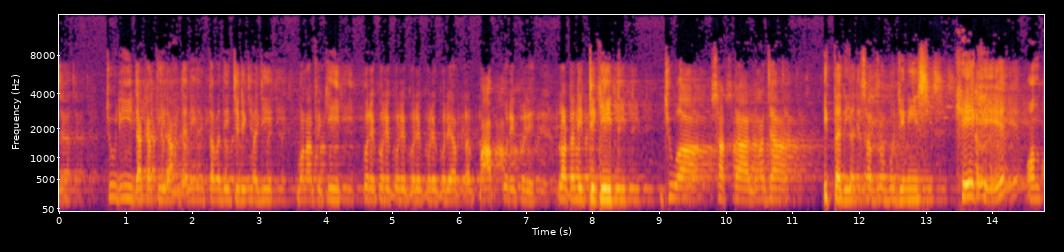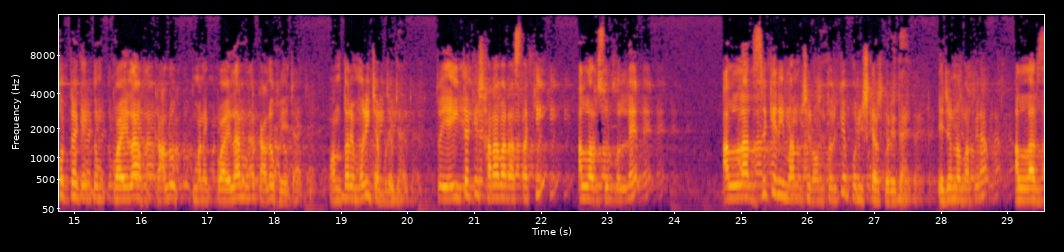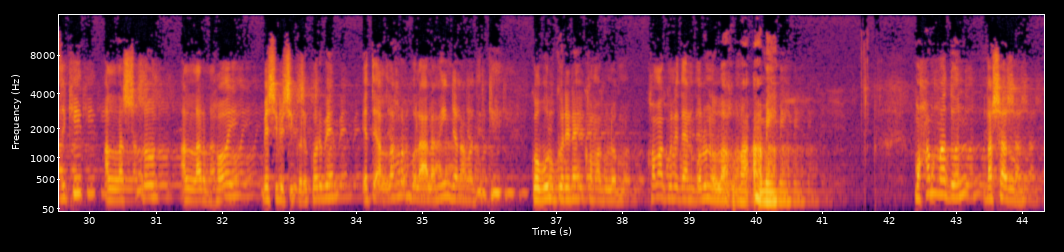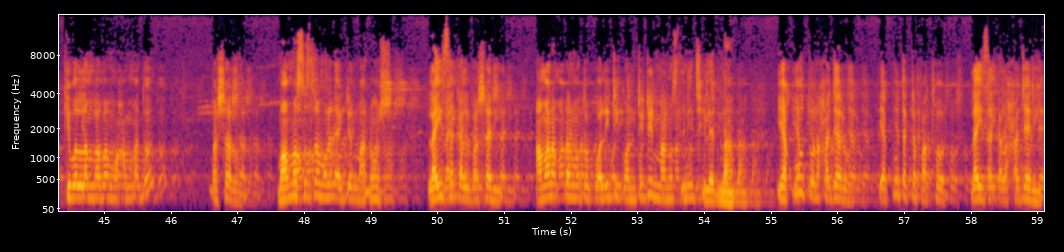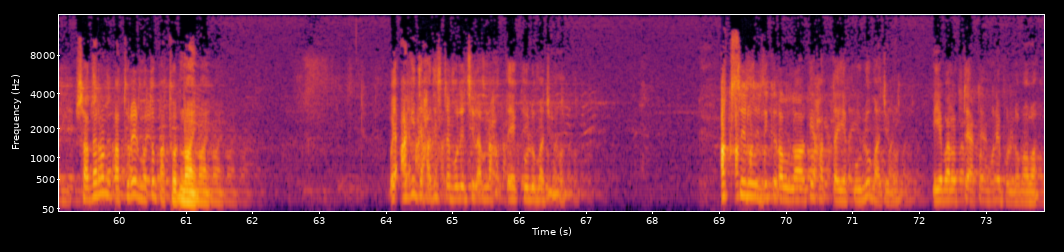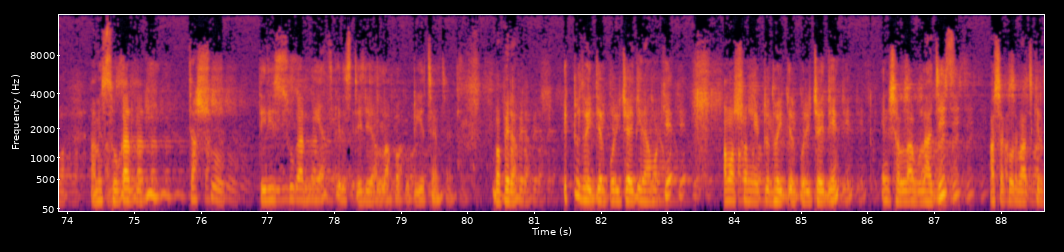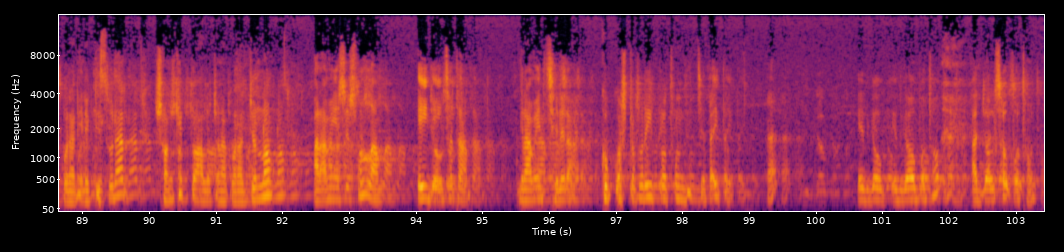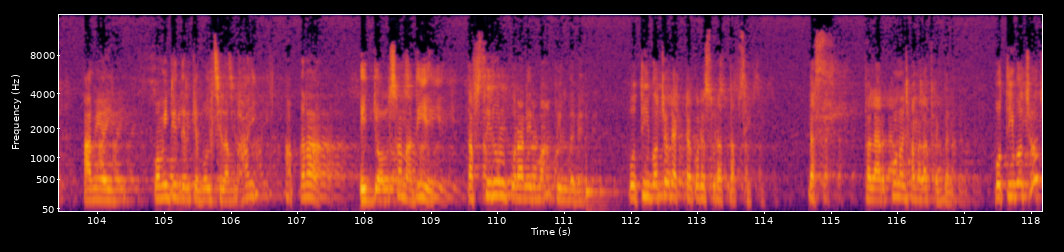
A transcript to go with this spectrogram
চুরি, ডাকাতি, রাহজানি, মিথ্যাবাদী, চিটিংবাজি, মোনাফিকি, করে করে করে করে করে করে, আপনার পাপ করে করে, লটারির টিকিট জুয়া সাট্টা গাঁজা ইত্যাদি নেশাদ্রব্য জিনিস খেয়ে খেয়ে অন্তরটাকে একদম কয়লা, কালো মানে কয়লার মতো কালো হয়ে যায়, অন্তরে মরিচা পড়ে যায়। তো এইটাকে সারাবার রাস্তা কি? আল্লাহ রসুল বললেন, আল্লাহর জিকিরই মানুষের অন্তরকে পরিষ্কার করে দেয়। এজন্য বাপেরা, আল্লাহর জিকির, আল্লাহর স্মরণ, আল্লাহর ভয় বেশি বেশি করে করবেন। এতে আল্লাহ রব্বুল আলমিন যেন আমাদেরকে কবুল করে নেয়, ক্ষমাগুলো ক্ষমা করে দেন, বলুন আল্লাহ আমি মোহাম্মদুন বাসারুন কি বললাম বাবা? মোহাম্মদুন বাসারুন মোহাম্মদ হলেন একজন মানুষ। লাইসাকাল আমার আপনার মতো কোয়ালিটি কোয়ান্টিটির মানুষ তিনি ছিলেন না। ইয়াকুতুন হাজারুন। ইয়াকুত একটা পাথর। লাইসাকাল হাজারি। সাধারণ পাথরের মতো পাথর নয়। ওই আগে যে হাদিসটা বলেছিলাম না হাতে কুলু মাজনুন। মাজনুন। এই এখন মনে পড়ল, বাবা। আমি সুগার চারশো তিরিশ সুগার নিয়ে আজকের স্টেজে একটু ধৈর্যের পরিচয় দিন আমাকে। আমার সঙ্গে একটু ধৈর্যের পরিচয় দিন। ইনশাল্লাহ আজিজ, আশা করব আজকের কোরআনের একটি সুরার সংক্ষিপ্ত আলোচনা করার জন্য। আর আমি এসে শুনলাম, এই জলসাটা গ্রামের ছেলেরা খুব কষ্ট করেই প্রথম দিচ্ছে, তাই তাই তাই হ্যাঁ? প্রথম আর জলসাও প্রথম। আমি ওই কমিটিদেরকে বলছিলাম, ভাই, আপনারা এই জলসা না দিয়ে তাফসিরুল কোরআনের মাহফিল দেবেন। প্রতি বছর একটা করে সুরাত ব্যাস, তাহলে আর কোনো ঝামেলা থাকবে না। প্রতি বছর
